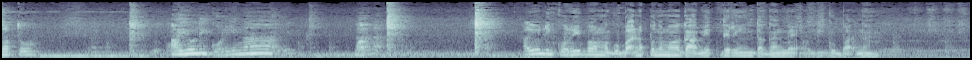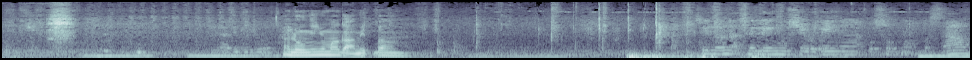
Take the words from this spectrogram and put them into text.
Ano sa to? Ayaw lingkuri na. Ma- Ayaw lingkuri ba? Maguba na po ng mga gamit. Diri yung tagan ba? Agi guba na. Halungin yung mga gamit ba? Sino na siling mo siruin nga kusog magpasaw?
